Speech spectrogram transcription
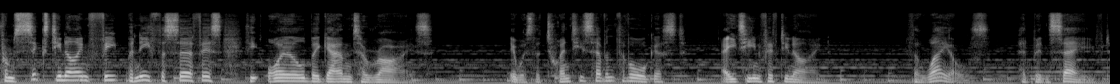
From 69 feet beneath the surface, the oil began to rise. It was the 27th of August, 1859. The whales had been saved.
